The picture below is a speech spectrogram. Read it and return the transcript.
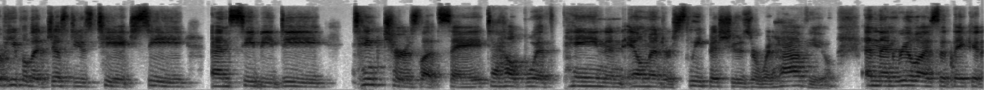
were people that just use THC and CBD tinctures, let's say, to help with pain and ailment or sleep issues or what have you, and then realize that they could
